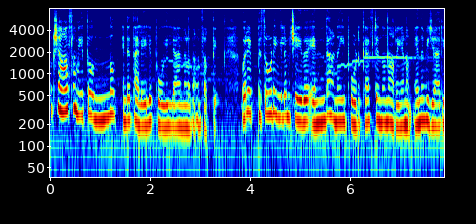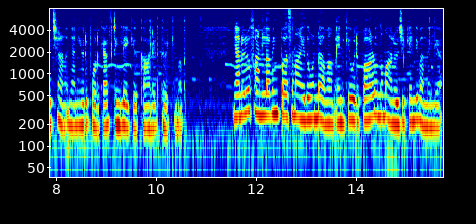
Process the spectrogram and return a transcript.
പക്ഷെ ആ സമയത്ത് ഒന്നും എന്റെ തലയിൽ പോയില്ല എന്നുള്ളതാണ് സത്യം. ഒരു എപ്പിസോഡെങ്കിലും ചെയ്ത് എന്താണ് ഈ പോഡ്കാസ്റ്റ് എന്നൊന്ന് അറിയണം എന്ന് വിചാരിച്ചാണ് ഞാൻ ഈ ഒരു പോഡ്കാസ്റ്റിങ്ങിലേക്ക് കാലെടുത്ത് വെക്കുന്നത്. ഞാനൊരു ഫൺ ലവിങ് പേഴ്സൺ ആയതുകൊണ്ടാവാം എനിക്ക് ഒരുപാടൊന്നും ആലോചിക്കേണ്ടി വന്നില്ല.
